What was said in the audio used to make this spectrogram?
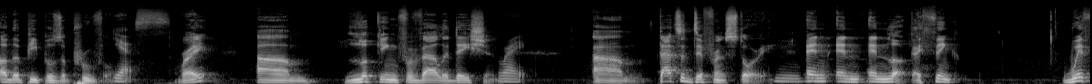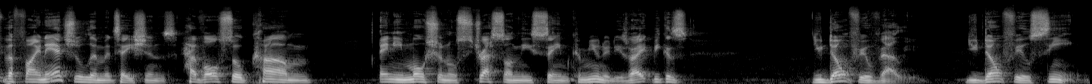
other people's approval. Yes. Right? Um, looking for validation. Right. Um, that's a different story. Mm-hmm. And and and look, I think with the financial limitations have also come an emotional stress on these same communities, right? Because you don't feel valued. You don't feel seen.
